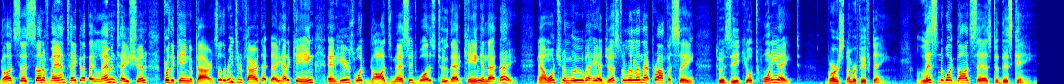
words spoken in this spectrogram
God says, Son of man, take up a lamentation for the king of Tyre. And so the region of Tyre at that day had a king, and here's what God's message was to that king in that day. Now I want you to move ahead just a little in that prophecy to Ezekiel 28, verse number 15. Listen to what God says to this king.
